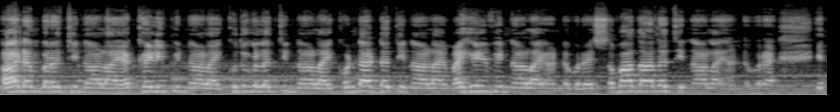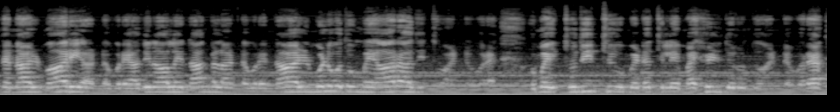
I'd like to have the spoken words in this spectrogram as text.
ஆடம்பரத்தின் நாளாய் அக்களிப்பின் நாளாய் குதூகலத்தின் நாளாய் கொண்டாட்டத்தின் நாளாய் மகிழ்வின் நாளாய் ஆண்டவரை சமாதானத்தின் நாளாய் ஆண்டவரை. இந்த நாள் மாறி ஆண்டவரை அதனாலே நாங்கள் ஆண்டவரை நாள் முழுவதும் உண்மை ஆராதித்து ஆண்டவர். உமை துதித்து உம்மிடத்திலே மகிழ்ந்திருந்தோம் ஆண்டவர.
